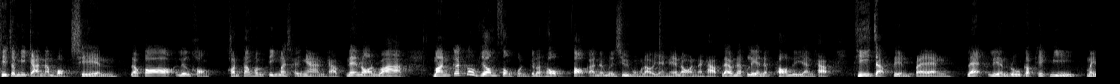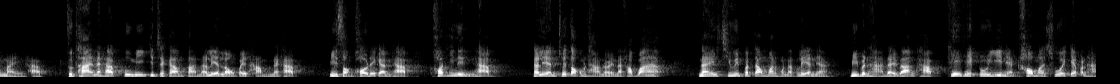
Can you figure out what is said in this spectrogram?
ที่จะมีการนำบล็อกเชนแล้วก็เรื่องของ Quantum Computing มาใช้งานครับ แน่นอนว่ามันก็ต้องย่อมส่งผลกระทบต่อการดำเนินชีวิตของเราอย่างแน่นอนนะครับ แล้วนักเรียนเนี่ยพร้อมหรือยังครับ ที่จะเปลี่ยนแปลงและเรียนรู้กับเทคโนโลยีใหม่ ๆ ครับ สุดท้ายนะครับครูมีกิจกรรมฝากนักเรียนลองไปทำนะครับ มี 2 ข้อด้วยกันครับ ข้อทีหนึ่1ครับ นักเรียนช่วยตอบคำถามหน่อยนะครับว่า ในชีวิตประจำวันของนักเรียนเนี่ยมีปัญหาใดบ้างครับ ที่เทคโนโลยีเนี่ยเข้ามาช่วยแก้ปัญหา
